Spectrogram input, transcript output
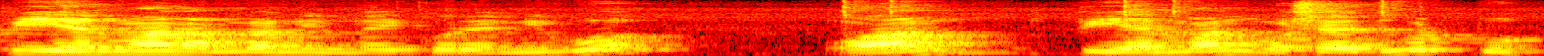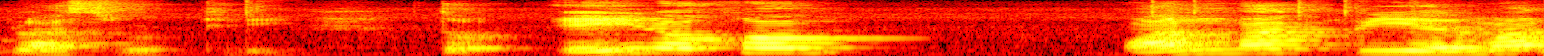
পি এর মান আমরা নির্ণয় করে নিব। ওয়ান পি এর মান বসাই দেব টু প্লাস রুট থ্রি তো এই রকম ওয়ান ভাগ পি এর মান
